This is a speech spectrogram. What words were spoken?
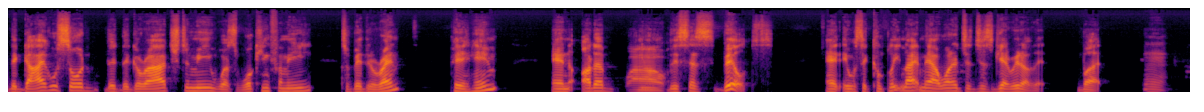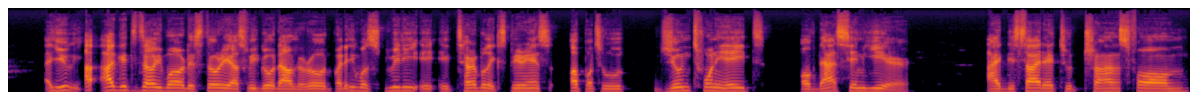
the guy who sold the, the garage to me was working for me to pay the rent, pay him, and other wow. business bills. And it was a complete nightmare. I wanted to just get rid of it. But mm. you I, will get to tell you more of the story as we go down the road. But it was really a, a terrible experience up until June 28th of that same year. I decided to transform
